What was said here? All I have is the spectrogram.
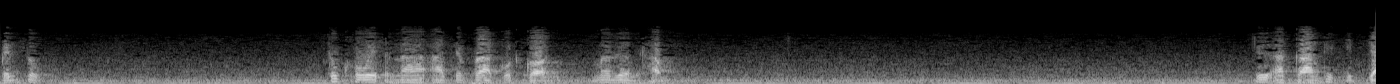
เป็นสุข ทุกขเวทนาอาจจะปรากฏก่อนเมื่อเรื่องทำคืออาการที่จิตใจ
